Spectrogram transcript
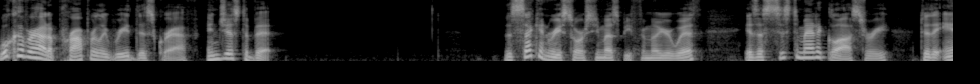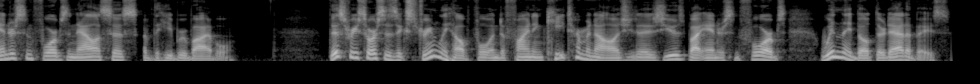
We'll cover how to properly read this graph in just a bit. The second resource you must be familiar with is a systematic glossary to the Andersen Forbes analysis of the Hebrew Bible. This resource is extremely helpful in defining key terminology that is used by Andersen Forbes when they built their database.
